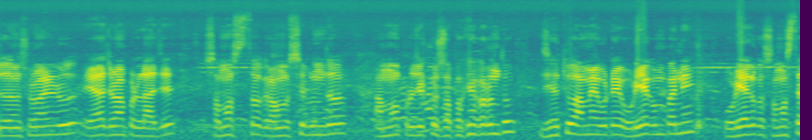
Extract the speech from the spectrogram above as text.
ଜନଶୁଣାଣିରୁ ଏହା ଜଣାପଡ଼ିଲା ଯେ ସମସ୍ତ ଗ୍ରାମବାସୀବୃନ୍ଦ ଆମ ପ୍ରୋଜେକ୍ଟକୁ ସପକ୍ଷ କରନ୍ତୁ। ଯେହେତୁ ଆମେ ଗୋଟେ ଓଡ଼ିଆ କମ୍ପାନୀ ଓଡ଼ିଆ ଲୋକ ସମସ୍ତେ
